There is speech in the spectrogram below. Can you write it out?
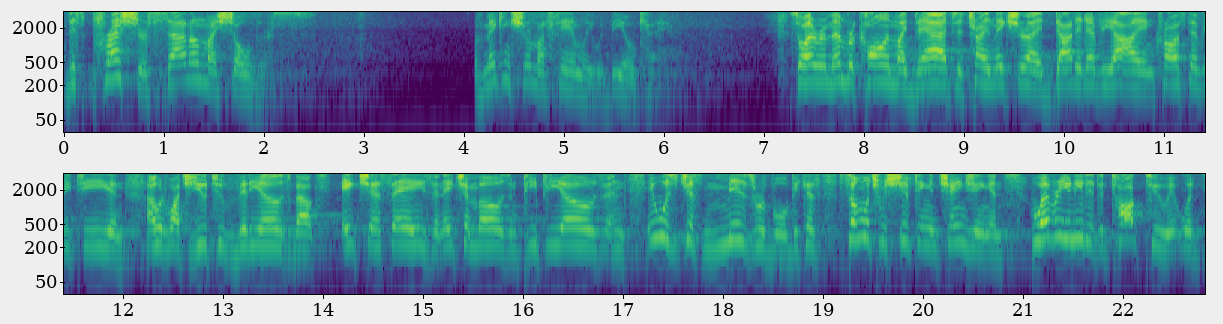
this pressure sat on my shoulders of making sure my family would be okay. So I remember calling my dad to try and make sure I had dotted every I and crossed every T. And I would watch YouTube videos about HSAs and HMOs and PPOs. And it was just miserable because so much was shifting and changing. And whoever you needed to talk to, it would,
